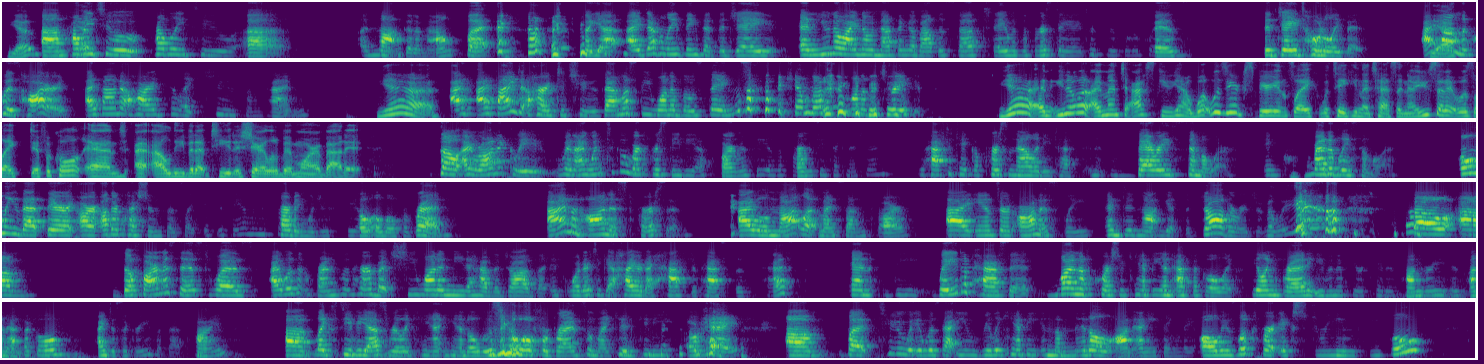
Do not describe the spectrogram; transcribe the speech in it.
Yep. Um, probably yep. to probably to uh, a not good amount, but but yeah, I definitely think that the J and you know I know nothing about this stuff. Today was the first day I took this little quiz. The J totally fits. I yeah. found the quiz hard. I found it hard to like choose sometimes. Yeah. I, I find it hard to choose. That must be one of those things. like it must be one of the traits. Yeah. And you know what? I meant to ask you, yeah, what was your experience like with taking the test? I know you said it was like difficult, and I- will leave it up to you to share a little bit more about it. So ironically, when I went to go work for CVS Pharmacy as a pharmacy technician, you have to take a personality test and it's very similar, incredibly similar. Only that there are other questions that's like, if your family is starving, would you steal a loaf of bread? I'm an honest person. I will not let my son starve. I answered honestly and did not get the job originally. so um, the pharmacist was I wasn't friends with her, but she wanted me to have the job. But in order to get hired, I have to pass this test. And the way to pass it, one, of course, you can't be unethical. Like stealing bread, even if your kid is hungry, is unethical. I disagree, but that's fine. Um, like CVS really can't handle losing a loaf of bread, so my kid can eat. Okay. Um, but two, it was that you really can't be in the middle on anything. They always look for extreme people.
